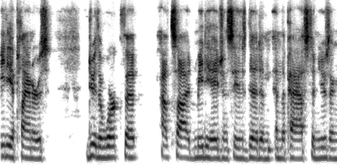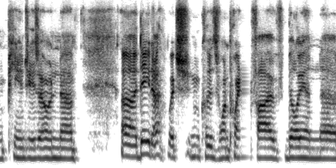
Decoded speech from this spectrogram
media planners do the work that outside media agencies did in, in the past, and using P&G's own uh, uh, data, which includes 1.5 billion uh,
